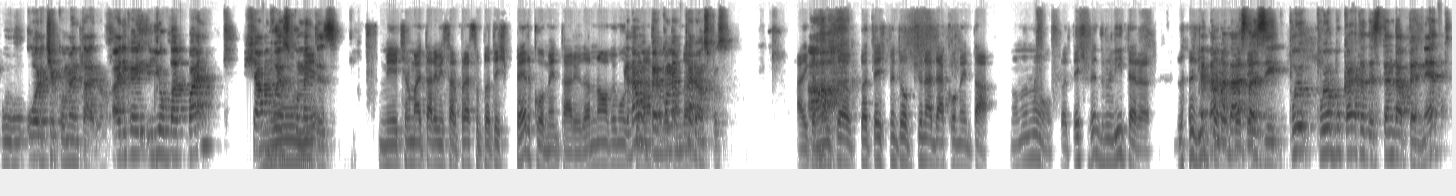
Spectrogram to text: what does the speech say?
cu orice comentariu? Adică eu bat bani și am Nu, voie să mie- comentez. Mie cel mai tare mi s-ar prea să plătești per comentariu, dar nu avem Că opțiunea da, mă, pe asta comentariu deocamdată. am spus. Adică Ah. nu că plătești pentru opțiunea de a comenta. Nu, nu, nu. Plătești pentru literă. La Păi literă da, mă, dar asta plătești. zic. Pui, pui o bucată de stand-up pe net,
